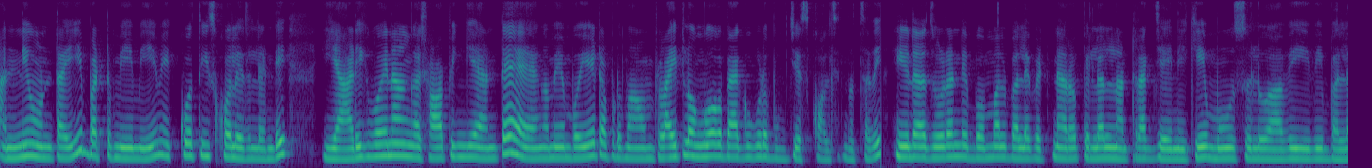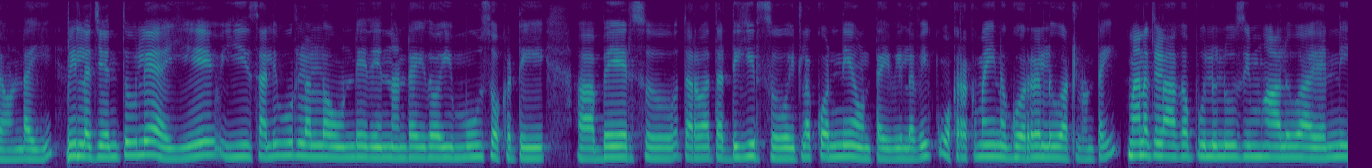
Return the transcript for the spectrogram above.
అన్నీ ఉంటాయి. బట్ మేమేం ఎక్కువ తీసుకోలేదులేండి. ఈ ఆడికి పోయినా ఇంకా షాపింగే అంటే ఇంకా మేము పోయేటప్పుడు మా ఫ్లైట్లో ఇంకొక బ్యాగ్ కూడా బుక్ చేసుకోవాల్సింది వచ్చేది ఈడ చూడండి బొమ్మలు భలే పెట్టినారు. పిల్లల్ని అట్రాక్ట్ చేయనీకి మూసులు అవి ఇవి భలే ఉన్నాయి వీళ్ళ జంతువులే ఏ ఈ చలి ఊర్లలో ఉండేది ఏంటంటే ఇదో ఈ మూస్ ఒకటి బేర్స్ తర్వాత డీర్స్ ఇట్లా కొన్ని ఉంటాయి వీళ్ళవి. ఒక రకమైన గొర్రెలు అట్లా ఉంటాయి మనకు లాగా పులులు సింహాలు అవన్నీ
